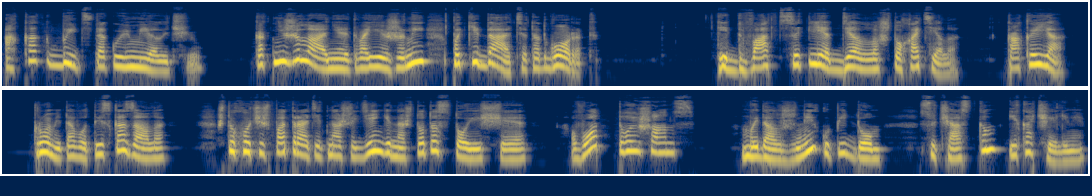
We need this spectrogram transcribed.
А как быть с такой мелочью, как нежелание твоей жены покидать этот город? Ты двадцать лет делала, что хотела, как и я. Кроме того, ты сказала, что хочешь потратить наши деньги на что-то стоящее. Вот твой шанс. Мы должны купить дом с участком и качелями.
